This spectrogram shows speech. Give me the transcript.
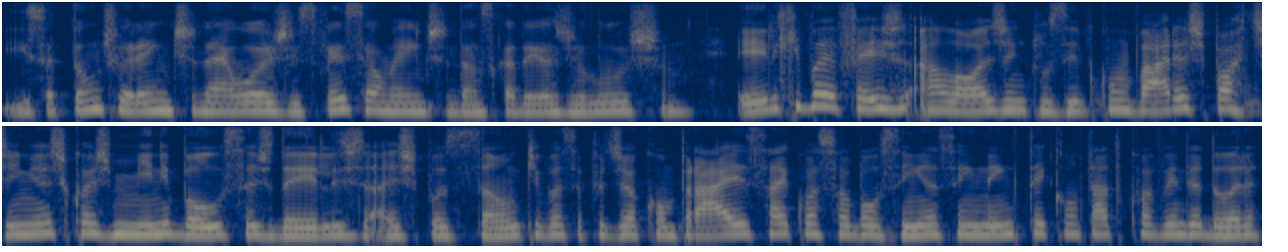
E isso é tão diferente, né, hoje, especialmente das cadeias de luxo. Ele que fez a loja, inclusive, com várias portinhas com as mini bolsas deles, a exposição que você podia comprar e sair com a sua bolsinha sem nem ter contato com a vendedora,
